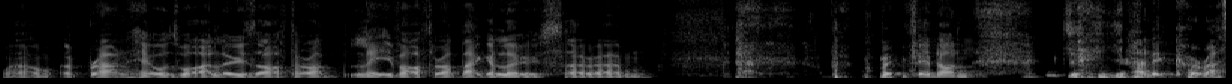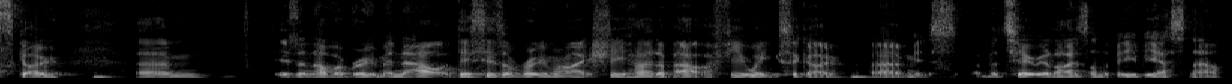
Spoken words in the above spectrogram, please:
Well, a brown hill is what I lose after I leave after I bag a lose. So um, moving on, Yannick Carrasco um, is another rumor. Now, this is a rumor I actually heard about a few weeks ago. Um, it's materialized on the BBS now.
